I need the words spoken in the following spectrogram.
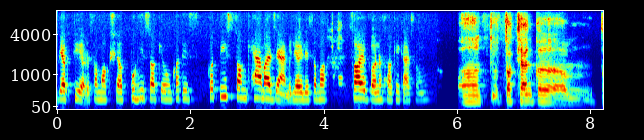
व्यक्तिहरू समक्ष पुगिसक्यौँ कति कति सङ्ख्यामा चाहिँ हामीले अहिलेसम्म सहयोग गर्न सकेका छौँ त्यो तथ्याङ्क त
